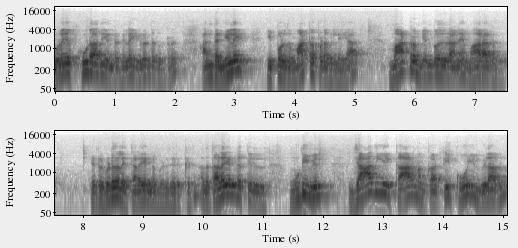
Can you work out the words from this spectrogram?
நுழையக்கூடாது என்ற நிலை இருந்ததொன்று அந்த நிலை இப்பொழுது மாற்றப்படவில்லையா? மாற்றம் என்பதுதானே மாறாதது என்று விடுதலை தலையங்கம் எழுதியிருக்குது. அந்த தலையங்கத்தில் முடிவில் ஜாதியை காரணம் காட்டி கோயில் விழாவில்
